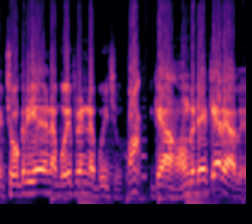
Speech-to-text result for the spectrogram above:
એક છોકરીએ એના બોયફ્રેન્ડ ને પૂછ્યું કે આ હંગ ડે ક્યારે આવે?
